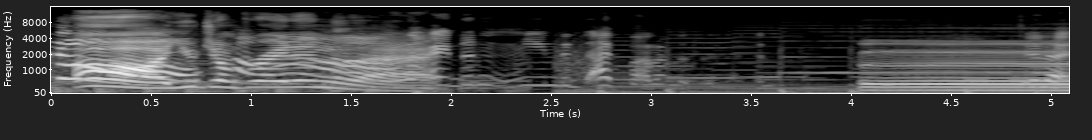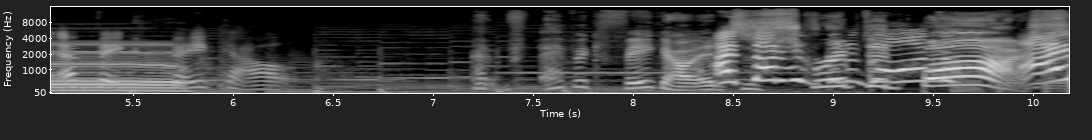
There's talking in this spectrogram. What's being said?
no! Oh, you jumped Come right into that. I didn't mean to. I thought it was. Boo. Did an epic fake out. Ep- Epic fake out. I It's a scripted go boss. The, I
